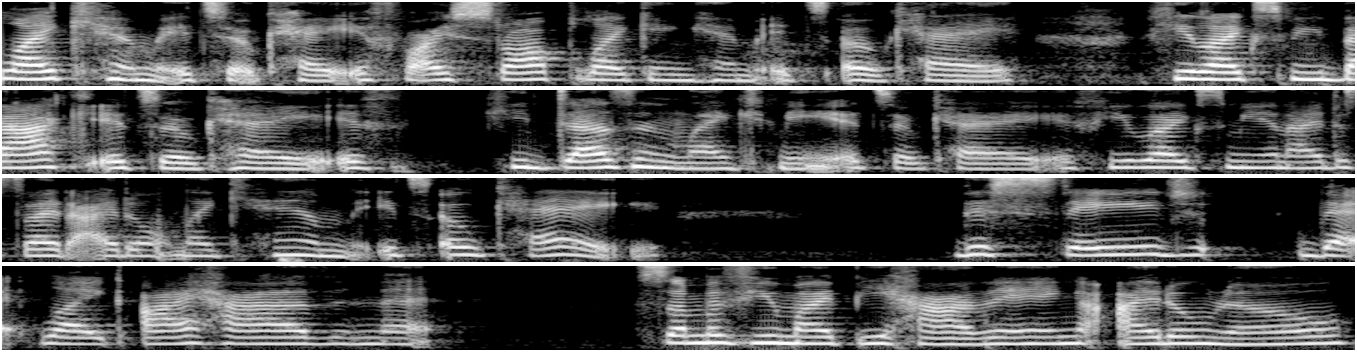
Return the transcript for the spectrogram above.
like him, it's okay. If I stop liking him, it's okay. If he likes me back, it's okay. If he doesn't like me, it's okay. If he likes me and I decide I don't like him, it's okay. This stage that like I have and that some of you might be having, I don't know.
